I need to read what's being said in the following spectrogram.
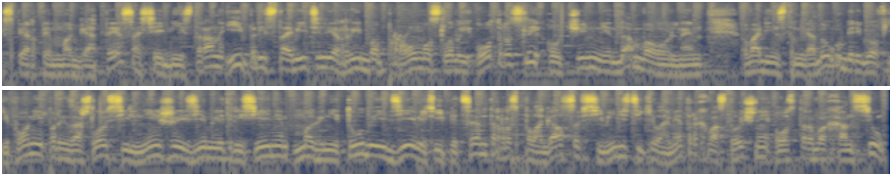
эксперты МАГАТЭ, соседние страны и представители рыбопромысловой отрасли очень недовольны. В 2011 году у берегов Японии произошло сильнейшее землетрясение магнитудой 9. Эпицентр располагался в 70 километрах восточнее острова Хансю.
